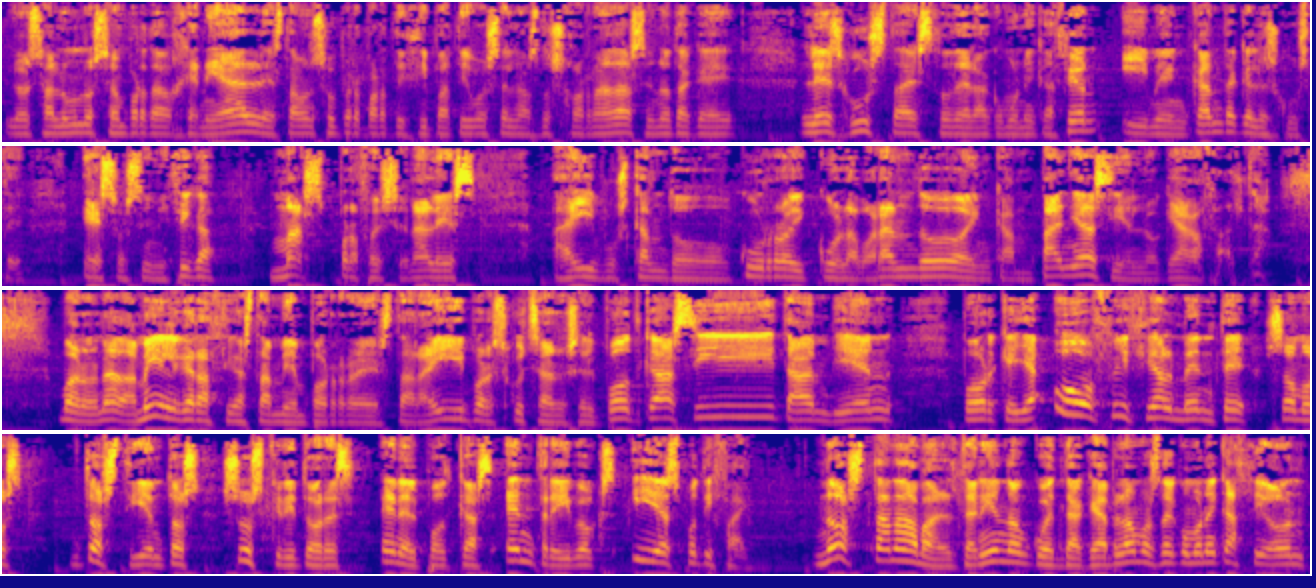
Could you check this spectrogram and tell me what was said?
Los alumnos se han portado genial, estaban súper participativos en las dos jornadas, se nota que les gusta esto de la comunicación y me encanta que les guste. Eso significa más profesionales ahí buscando curro y colaborando en campañas y en lo que haga falta. Bueno, nada, mil gracias también por estar ahí, por escucharos el podcast y también porque ya oficialmente somos 200 suscriptores en el podcast entre iVoox y Spotify. No está nada mal, teniendo en cuenta que hablamos de comunicación,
